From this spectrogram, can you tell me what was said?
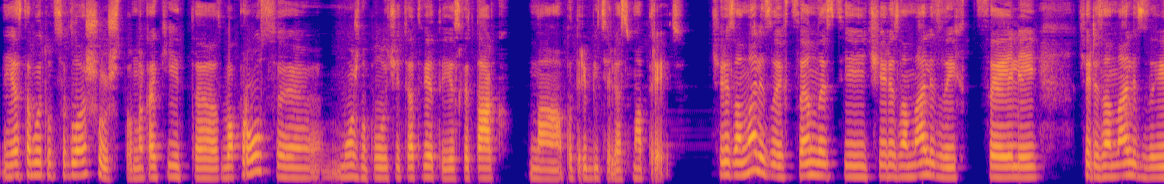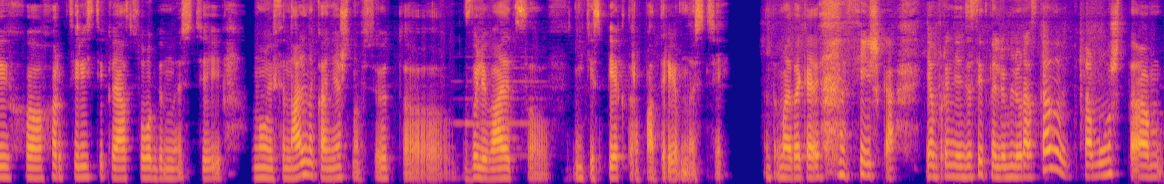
Я с тобой тут соглашусь, что на какие-то вопросы можно получить ответы, если так на потребителя смотреть. Через анализы их ценностей, через анализы их целей – через анализы их э, характеристик и особенностей. Ну и финально, конечно, все это выливается в некий спектр потребностей. Это моя такая фишка. Я про нее действительно люблю рассказывать, потому что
